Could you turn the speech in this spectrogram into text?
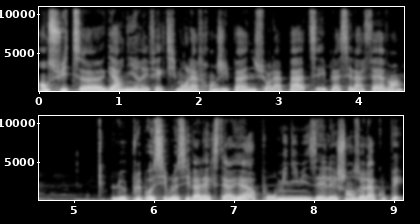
Ensuite, euh, garnir effectivement la frangipane sur la pâte et placer la fève. Hein. Le plus possible aussi vers l'extérieur pour minimiser les chances de la couper.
